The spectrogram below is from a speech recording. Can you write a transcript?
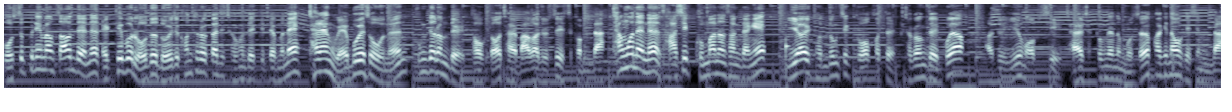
보스 프리미엄 사운드에는 액티브 로드 노이즈 컨트롤까지 적용되어 있기 때문에 차량 외부에서 오는 풍절음들 더욱더 잘 막아줄 수 있을 겁니다. 창문에는 49만원 상당의 2열 전동식 도어 커튼 적용되어 있고요. 아주 이음 없이 잘 작동되는 모습 확인하고 계십니다.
